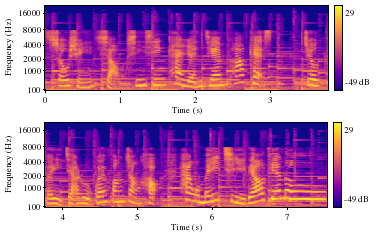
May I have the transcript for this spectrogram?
搜寻小星星看人间 Podcast。就可以加入官方账号，和我们一起聊天哦。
